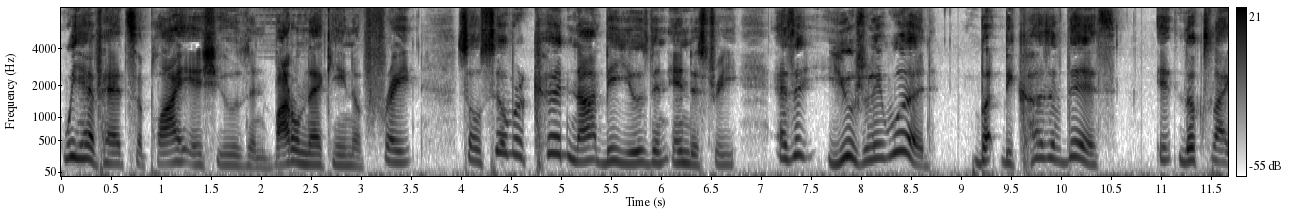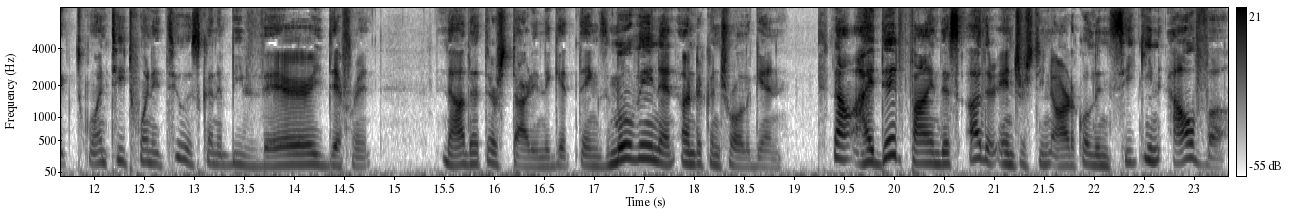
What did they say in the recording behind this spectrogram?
We have had supply issues and bottlenecking of freight, so silver could not be used in industry as it usually would. But because of this, it looks like 2022 is going to be very different now that they're starting to get things moving and under control again. Now, I did find this other interesting article in Seeking Alpha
